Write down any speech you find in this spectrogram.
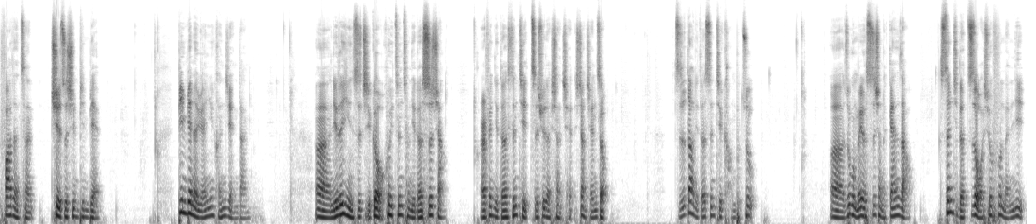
发展成器质性病变。病变的原因很简单，呃，你的饮食结构会遵从你的思想，而非你的身体持续的向前向前走，直到你的身体扛不住。呃，如果没有思想的干扰，身体的自我修复能力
